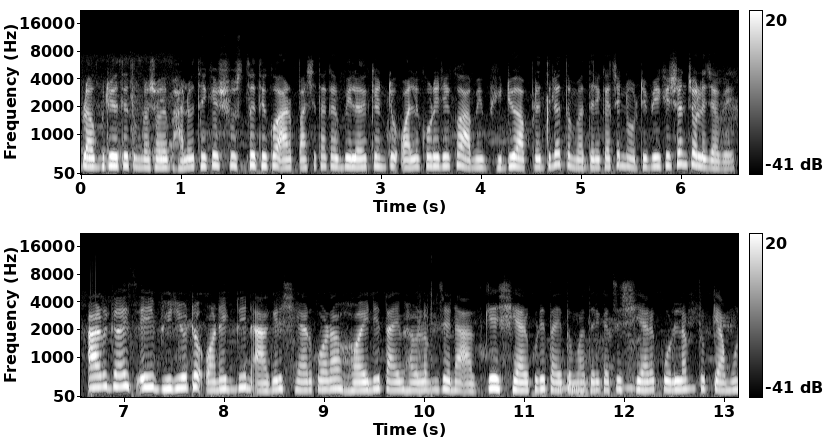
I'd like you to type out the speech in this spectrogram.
ব্লগ ভিডিওতে তোমরা সবাই ভালো থেকো, সুস্থ থেকো, আর পাশে থাকা বেল আইকনটি অল করে রেখো। আমি ভিডিও আপলোড দিলে তোমাদের কাছে নোটিফিকেশন চলে যাবে। আর গাইস এই ভিডিওটা অনেক দিন আগের শেয়ার করা হয়নি, তাই ভাবলাম যে না, আজকে শেয়ার করি, তাই তোমাদের কাছে শেয়ার করলাম। তো কেমন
